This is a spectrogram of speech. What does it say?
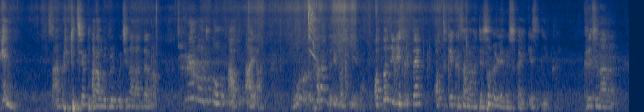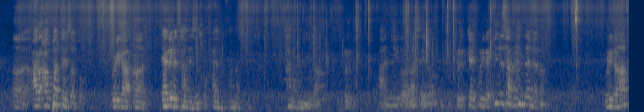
횡 싸늘하게 바람을 불고 지나간다면 그래 너도 너고 나도 나야. 모르는 사람들인 것입니다. 어떤 일이 있을 때 어떻게 그 사람한테 손을 내밀 수가 있겠습니까? 그렇지만 어, 아, 아파트에서도 우리가 어, 안에서도 아유 반갑습니다. 사랑합니다. 그리고 안녕히 돌아가세요. 그렇게 우리가 인사를 한다면은 우리가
